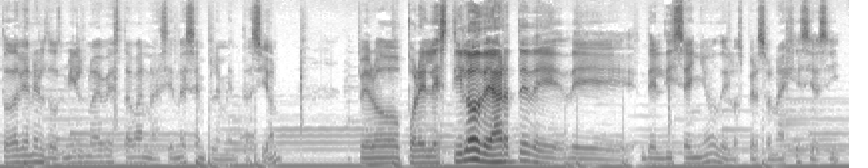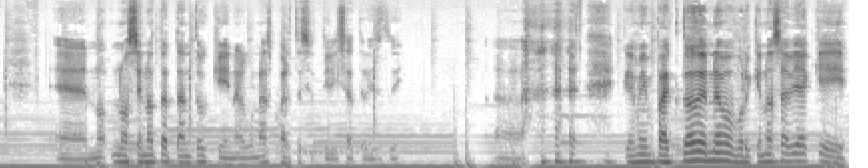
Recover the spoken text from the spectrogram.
todavía en el 2009 estaban haciendo esa implementación. Pero por el estilo de arte de, del diseño de los personajes y así, eh, no, se nota tanto que en algunas partes se utiliza 3D. Ah, que me impactó de nuevo porque no sabía que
